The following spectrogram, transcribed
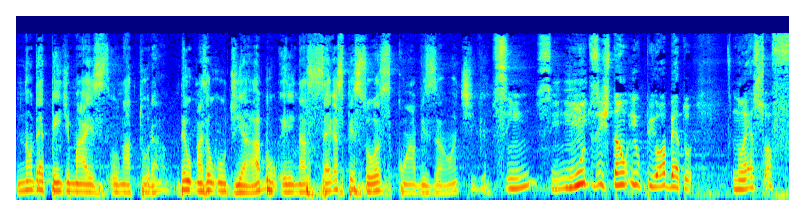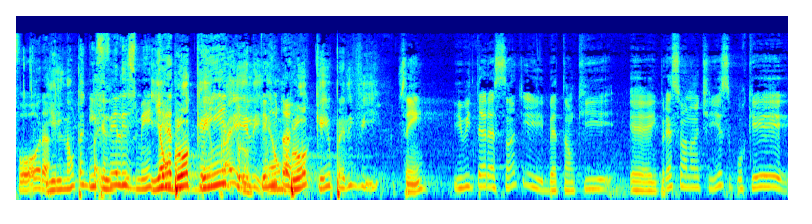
Não depende mais o natural. Mas o, o diabo, ele ainda cega as pessoas com a visão antiga. Sim, sim. Muitos estão. E o pior, Beto, não é só fora. E ele não tem. Infelizmente. ele, e é um é bloqueio para ele. Tem é muita- um bloqueio para ele vir. Sim. E o interessante, Betão, que é impressionante isso, porque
